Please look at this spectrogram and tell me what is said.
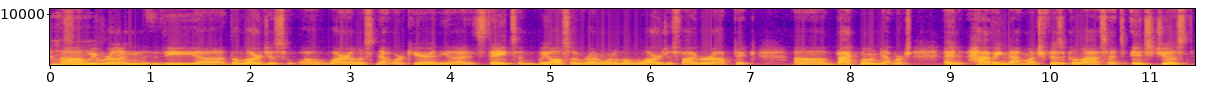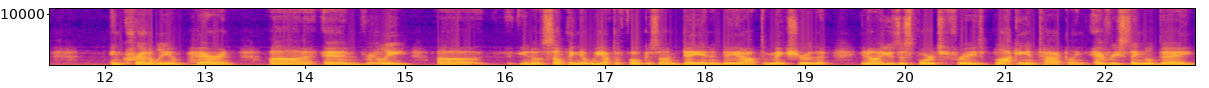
Uh, mm-hmm. Uh, we run the uh, the largest uh, wireless network here in the United States, and we also run one of the largest fiber optic uh, backbone networks. And having that much physical assets, it's just incredibly apparent uh, and really, uh, you know, something that we have to focus on day in and day out to make sure that, you know, I'll use the sports phrase, blocking and tackling every single day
